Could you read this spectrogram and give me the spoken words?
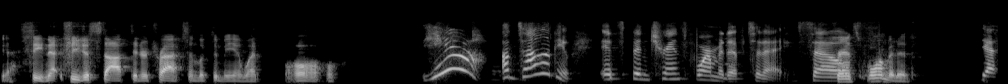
Yeah, see, that- she just stopped in her tracks and looked at me and went, "Oh, Yeah, I'm telling you, it's been transformative today. So transformative." Yes,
